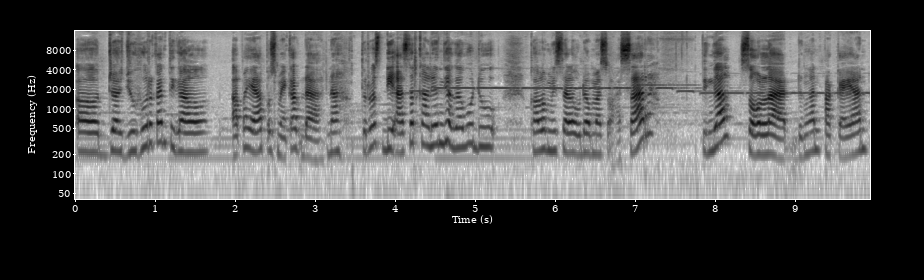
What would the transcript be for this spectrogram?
uh, udah juhur kan tinggal apa ya hapus makeup dah. Nah terus di asar kalian jaga wudhu. Kalau misalnya udah masuk asar, tinggal sholat dengan pakaian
